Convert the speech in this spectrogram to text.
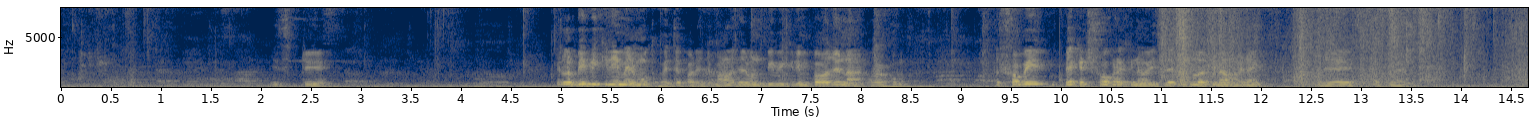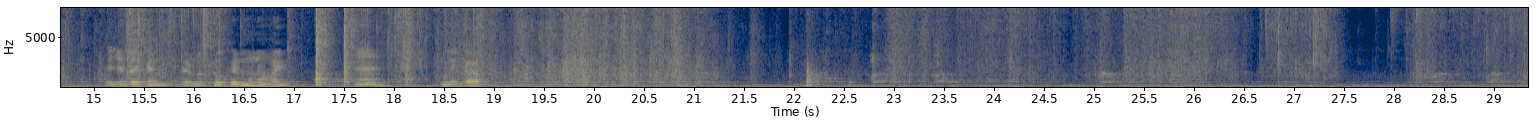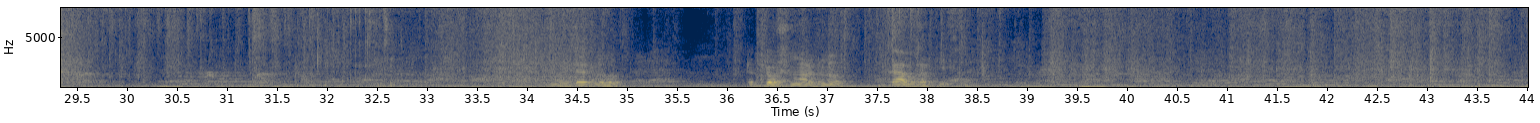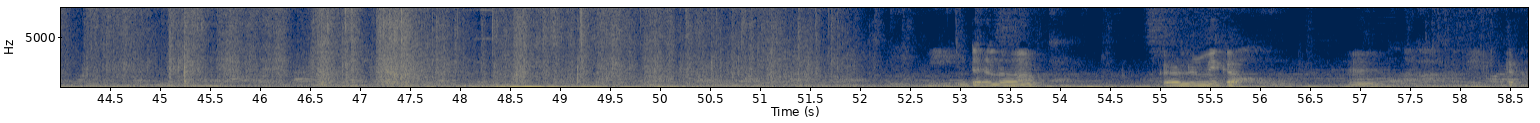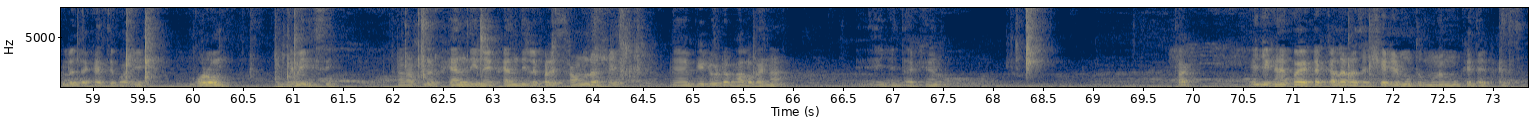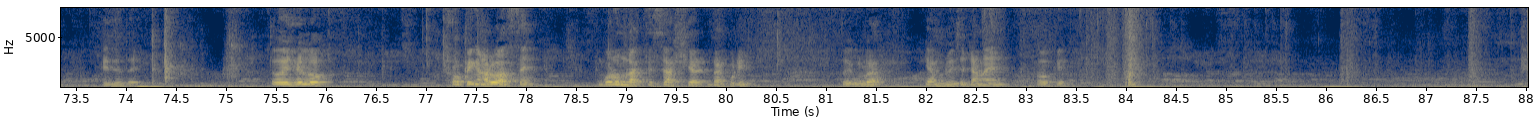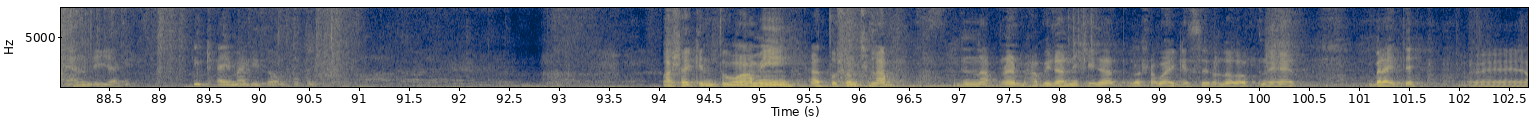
স্টে। এগুলো বিবি ক্রিমের মতো হইতে পারে, যে বাংলাদেশে যেমন বিবি ক্রিম পাওয়া যায় না, ওরকম। তো সবই প্যাকেট সহকারে কিনা হয়েছে, খোলা কিনা হয় নাই। যে আপনার, এই যে দেখেন এগুলো চোখের মনে হয় হ্যাঁ মেকআপ এটা হলো, একটা চশমার হলো কাভার দিচ্ছে এটা হলো কার্লের মেকআপ হ্যাঁ এটা খুলে দেখাতে পারি। গরম, ঘেমে গেছি। কারণ আপনার ফ্যান দিলে ফ্যান দিলে পরে সাউন্ড আসে ভিডিওটা ভালো হয় না। এই যে দেখেন। থাক এই যেখানে কয়েকটা কালার আছে শেডের মতো মনে মুখে খেতে দেয়। তো এই হলো শপিং আরও আছে গরম লাগতেছে আর শেয়ার না করি। তো এগুলা কেমন হয়েছে জানায়েন। ওকে ফ্যান দিই আগে। খাই মাগি তো অল্প করে। বাসায় কিন্তু আমি আর তোষণ ছিলাম। আপনার ভাবিরা নিশিরা ওরা সবাই গেছে হলো আপনার বেড়াইতে।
